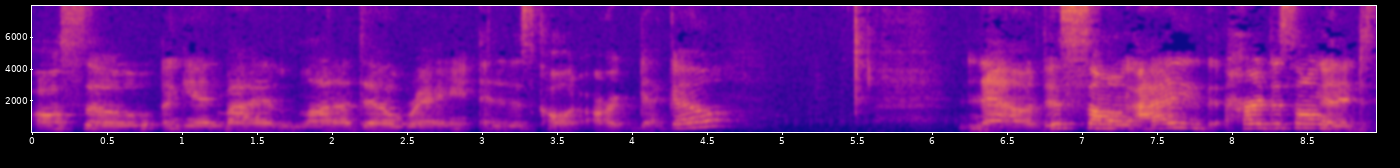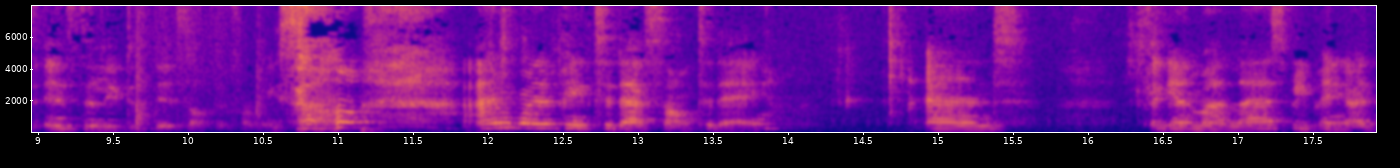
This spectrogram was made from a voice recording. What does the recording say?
also again by Lana Del Rey and it is called Art Deco. Now this song, I heard the song and it just instantly just did something for me. So I'm going to paint to that song today. And again, my last speed painting I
